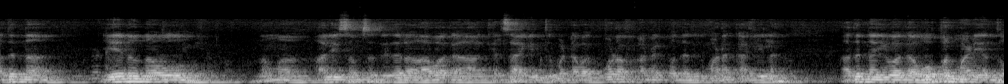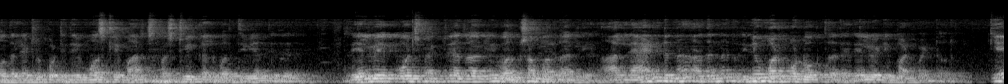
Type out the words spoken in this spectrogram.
ಅದನ್ನು ಏನು ನಾವು ನಮ್ಮ ಹಾಲಿ ಸಂಸದರಿದ್ದಾರೋ, ಆವಾಗ ಕೆಲಸ ಆಗಿತ್ತು. ಬಟ್ ಆವಾಗ ಕೋಡ್ ಆಫ್ ಕಾಂಡಕ್ಟ್ ಬಂದು ಅದಕ್ಕೆ ಮಾಡೋಕ್ಕಾಗಲಿಲ್ಲ. ಅದನ್ನು ಇವಾಗ ಓಪನ್ ಮಾಡಿ ಅಂತ ಒಂದು ಲೆಟ್ರ್ ಕೊಟ್ಟಿದ್ದೀವಿ. ಮೋಸ್ಟ್ಲಿ ಮಾರ್ಚ್ ಫಸ್ಟ್ ವೀಕಲ್ಲಿ ಬರ್ತೀವಿ ಅಂತಿದ್ದಾರೆ ರೈಲ್ವೆ ಕೋಚ್ ಫ್ಯಾಕ್ಟ್ರಿ ಅದಾಗಲಿ ವರ್ಕ್ಶಾಪ್ ಅದಾಗಲಿ ಆ ಲ್ಯಾಂಡನ್ನ ಅದನ್ನು ರಿನ್ಯೂ ಮಾಡ್ಕೊಂಡು ಹೋಗ್ತಾರೆ ರೈಲ್ವೆ ಡಿಪಾರ್ಟ್ಮೆಂಟ್ ಕೆ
